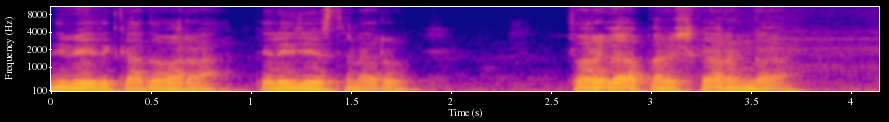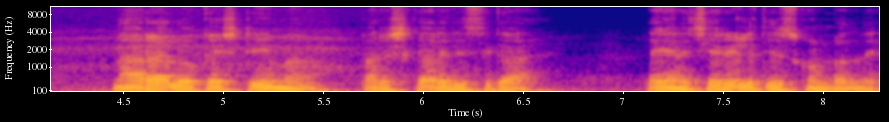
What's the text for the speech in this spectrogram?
నివేదిక ద్వారా తెలియజేస్తున్నారు. త్వరగా పరిష్కారంగా నారా లోకేష్ టీమ్ పరిష్కార దిశగా తగిన చర్యలు తీసుకుంటుంది.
